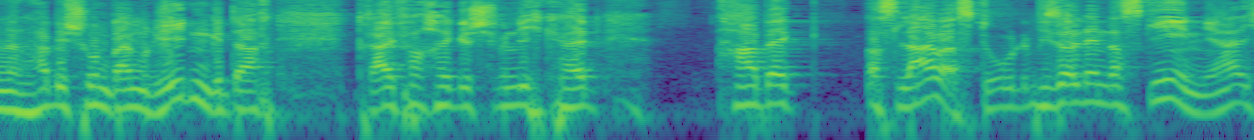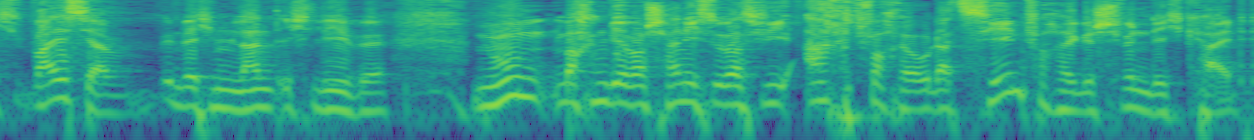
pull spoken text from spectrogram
Und dann habe ich schon beim Reden gedacht, dreifache Geschwindigkeit, Habeck, was laberst du? Wie soll denn das gehen? Ja, ich weiß ja, in welchem Land ich lebe. Nun machen wir wahrscheinlich sowas wie achtfache oder zehnfache Geschwindigkeit.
